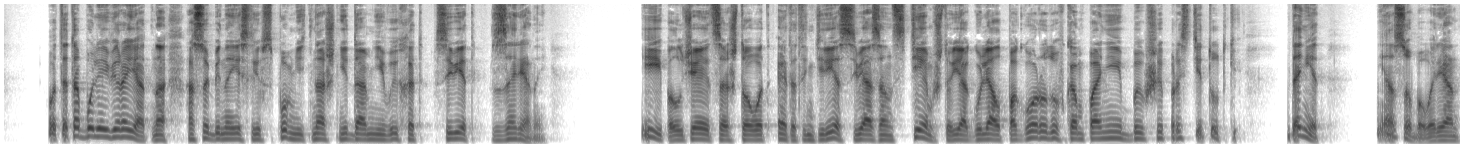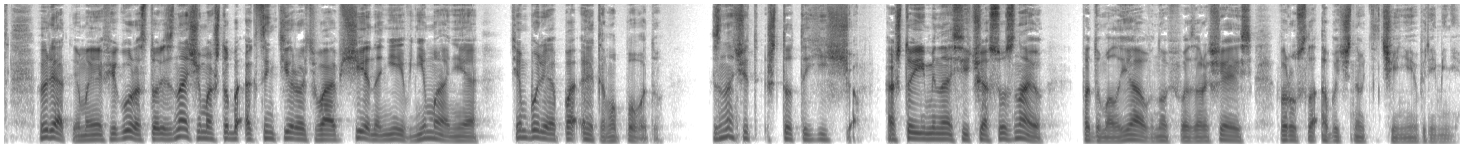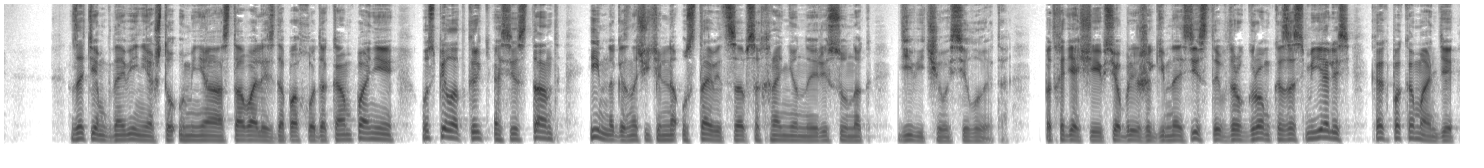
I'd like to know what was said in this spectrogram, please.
Вот это более вероятно, особенно если вспомнить наш недавний выход в свет с Заряной. И получается, что вот этот интерес связан с тем, что я гулял по городу в компании бывшей проститутки. Да нет, не особо вариант. Вряд ли моя фигура столь значима, чтобы акцентировать вообще на ней внимание, тем более по этому поводу. Значит, что-то еще. А что именно сейчас узнаю, подумал я, вновь возвращаясь в русло обычного течения времени. За те мгновения, что у меня оставались до похода компании, успел открыть ассистант и многозначительно уставиться в сохраненный рисунок девичьего силуэта – Подходящие все ближе гимназисты вдруг громко засмеялись, как по команде.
